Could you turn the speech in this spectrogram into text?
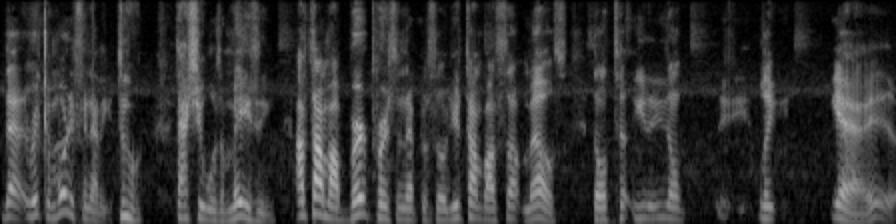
that Rick and Morty finale, dude? That shit was amazing. I'm talking about Bird Person episode. You're talking about something else. Don't tell you. You don't like. Yeah, you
